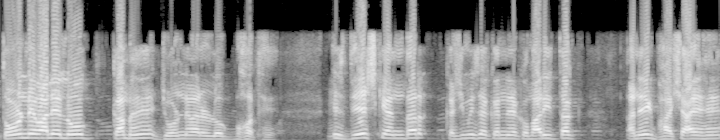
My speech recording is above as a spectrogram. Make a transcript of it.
तोड़ने वाले लोग कम हैं जोड़ने वाले लोग बहुत हैं। इस देश के अंदर कश्मीर से कन्याकुमारी तक अनेक भाषाएँ हैं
